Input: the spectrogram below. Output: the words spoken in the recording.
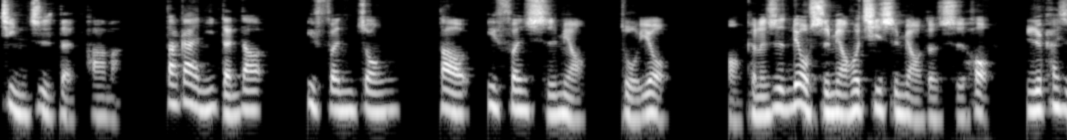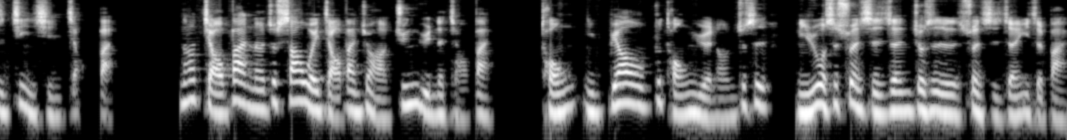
静置等它嘛，大概你等到一分钟到一分十秒左右，哦，可能是六十秒或七十秒的时候，你就开始进行搅拌。然后搅拌呢，就稍微搅拌就好，均匀的搅拌。同你不要不同源哦，就是你如果是顺时针，就是顺时针一直拌；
